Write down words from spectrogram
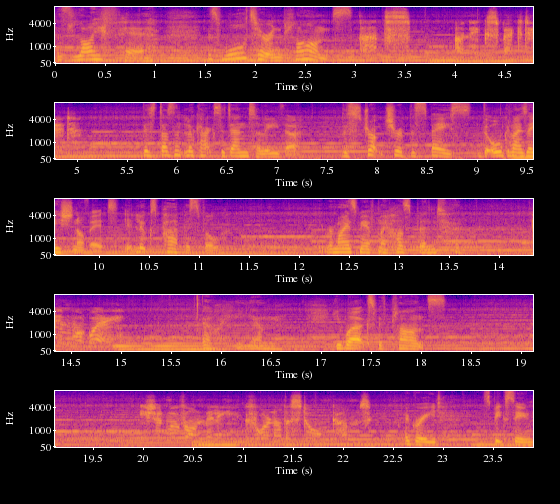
there's life here. There's water and plants. That's unexpected. This doesn't look accidental either. The structure of the space, the organization of it, it looks purposeful. It reminds me of my husband. In what way? Oh, he, um, He works with plants. Should move on, Millie, before another storm comes. Agreed. Speak soon.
